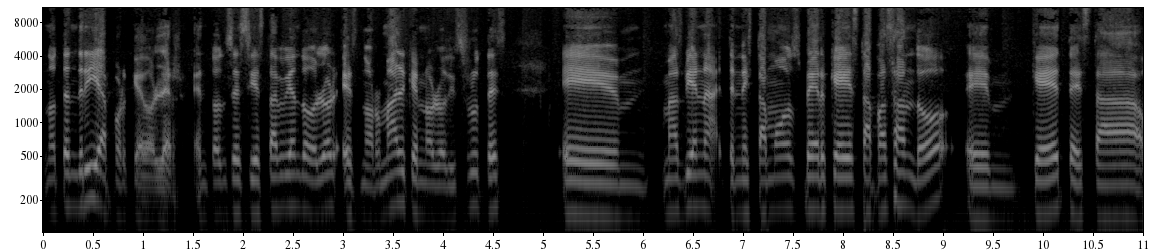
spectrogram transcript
no tendría por qué doler. Entonces, si está viendo dolor, es normal que no lo disfrutes. Eh, más bien ah, necesitamos ver qué está pasando, eh, que te está,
